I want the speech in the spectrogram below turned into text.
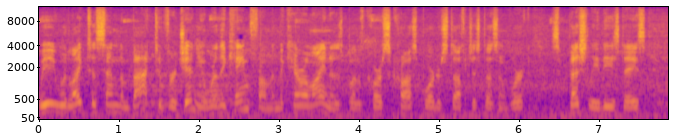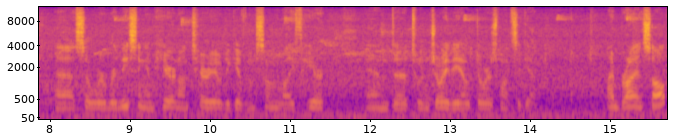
We would like to send them back to Virginia where they came from in the Carolinas, but of course cross-border stuff just doesn't work, especially these days. Uh, so we're releasing them here in Ontario to give them some life here and uh, to enjoy the outdoors once again. I'm Brian Salt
